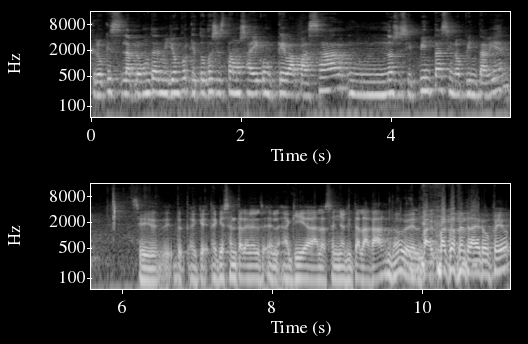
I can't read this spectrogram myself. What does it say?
Creo que es la pregunta del millón porque todos estamos ahí con qué va a pasar, no sé si pinta, si no pinta bien. Sí, hay que, hay que sentar en el- en- aquí a la señorita Lagarde, ¿no? del Ba- Banco Central Europeo.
